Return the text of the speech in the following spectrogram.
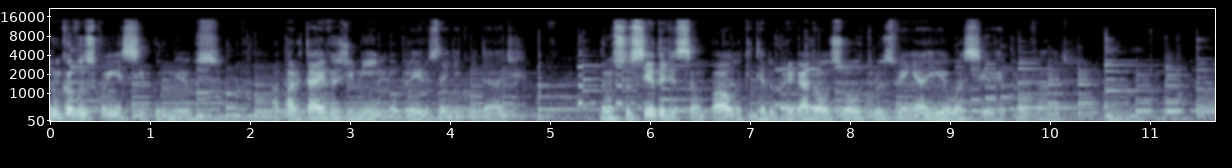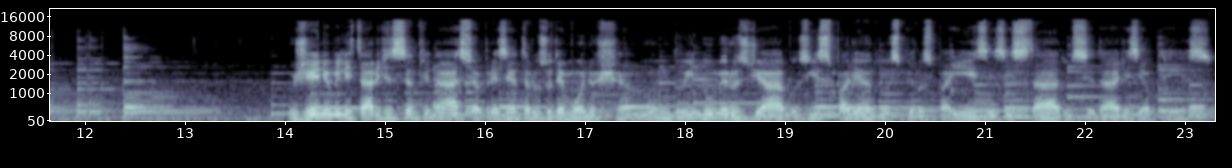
Nunca vos conheci por meus. Apartai-vos de mim, obreiros da iniquidade. Não suceda de São Paulo que, tendo pregado aos outros, venha eu a ser reprovado. Gênio militar de Santo Inácio apresenta-nos o demônio chamando inúmeros diabos e espalhando-os pelos países, estados, cidades e aldeias.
